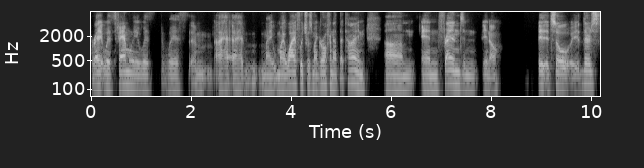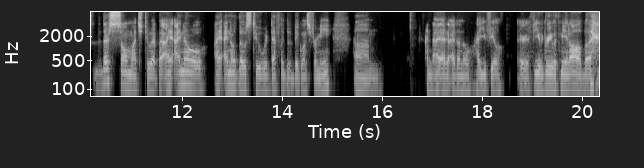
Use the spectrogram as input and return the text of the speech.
right with family with with um, I, I, had my my wife which was my girlfriend at the time um, and friends and you know it, it so it, there's there's so much to it. But i i know I, I know those two were definitely the big ones for me. Um, and I, I i don't know how you feel or if you agree with me at all but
